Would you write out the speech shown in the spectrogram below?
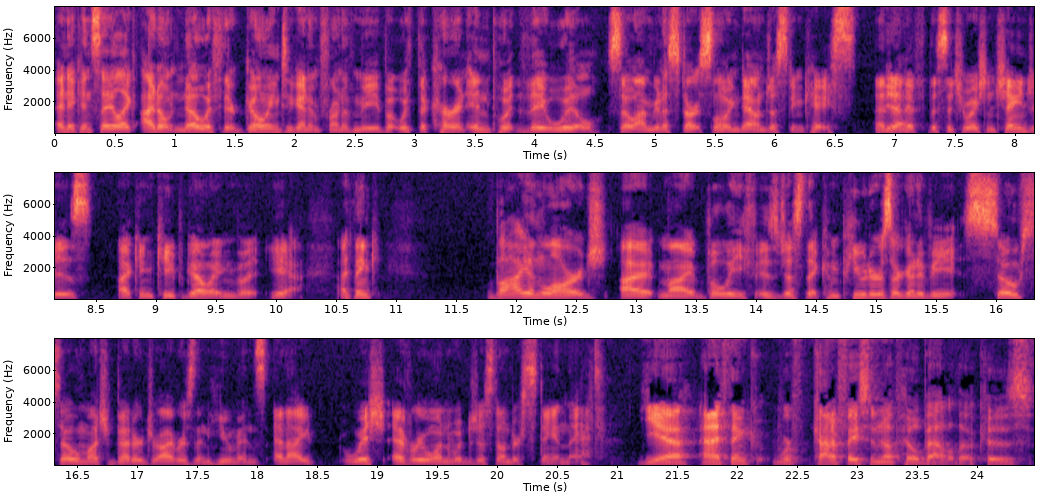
And it can say like I don't know if they're going to get in front of me, but with the current input they will. So I'm going to start slowing down just in case. And then if the situation changes, I can keep going, but yeah. I think by and large, I my belief is just that computers are going to be so so much better drivers than humans, and I wish everyone would just understand that. yeah, and I think we're kind of facing an uphill battle though, because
